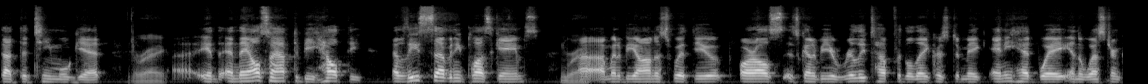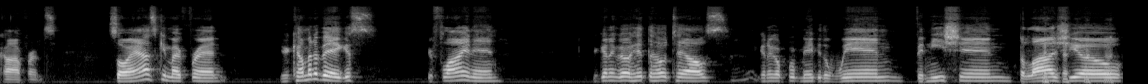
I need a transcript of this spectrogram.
that the team will get. Right. Uh, and, and they also have to be healthy, at least 70 plus games. Right. Uh, I'm going to be honest with you, or else it's going to be really tough for the Lakers to make any headway in the Western Conference. So I ask you, my friend, you're coming to Vegas, you're flying in, you're going to go hit the hotels, you're going to go maybe the Wynn, Venetian, Bellagio.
